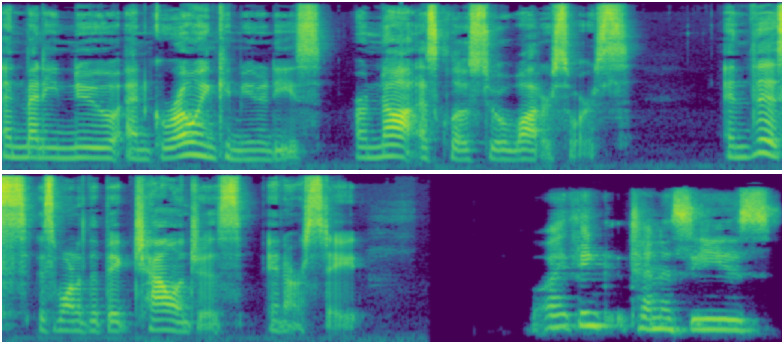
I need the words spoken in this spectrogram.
and many new and growing communities are not as close to a water source. And this is one of the big challenges in our state. I think Tennessee's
